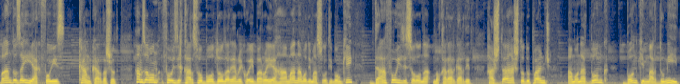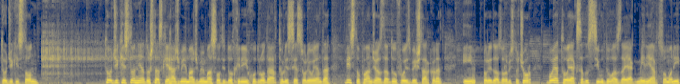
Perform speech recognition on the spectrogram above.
ба андозаи як фоиз кам карда шуд. Ҳамзамон фоизи қарзҳо бо доллари амрикоӣ барои ҳама намуди маҳсулоти бонкӣ даҳ фоизи солона муқаррар гардид. 1885 амонатбонк бонки мардумии тоҷикистон тоҷикистон ният доштааст ки ҳаҷми маҷмӯи маҳсулоти дохилии худро дар тӯли се соли оянда 25 фоиз бештар кунад. Ин соли 2024 бояд то 132,1 миллиард сомонӣ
